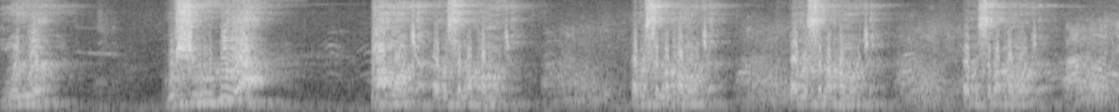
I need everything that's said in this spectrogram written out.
mwenyewe hushuhudia pamoja. Hebu sema pamoja. Hebu sema pamoja. Hebu sema pamoja. Hebu sema pamoja. sasa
